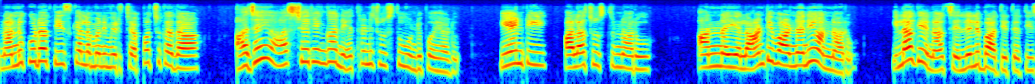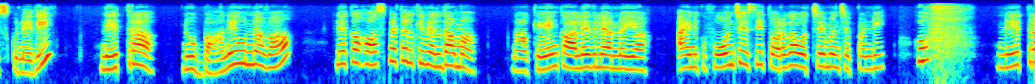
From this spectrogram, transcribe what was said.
నన్ను కూడా తీసుకెళ్ళమని మీరు చెప్పొచ్చు కదా. అజయ్ ఆశ్చర్యంగా నేత్రని చూస్తూ ఉండిపోయాడు. ఏంటి? అలా చూస్తున్నారు? అన్నయ్య లాంటి వాణ్ణని అన్నారు. ఇలాగే నా చెల్లెలి బాధ్యత తీసుకునేది? నేత్ర నువ్వు బానే ఉన్నావా? లేక హాస్పిటల్కి వెళ్దామా? నాకేం కాలేదులే అన్నయ్య. ఆయనకు ఫోన్ చేసి త్వరగా వచ్చేయమని చెప్పండి. ఉఫ్! నేత్ర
